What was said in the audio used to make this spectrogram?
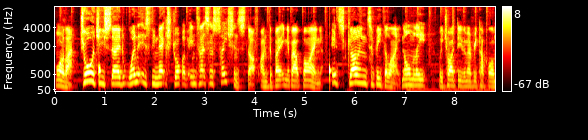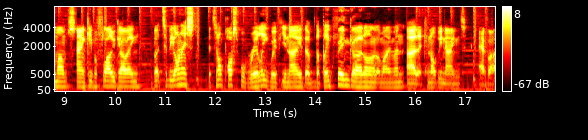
More of that. Georgie said, when is the next drop of Internet Sensation stuff I'm debating about buying? It's going to be delayed. Normally, we try to do them every couple of months and keep a flow going. But to be honest, it's not possible really with, you know, the, the big thing going on at the moment uh, that cannot be named ever,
